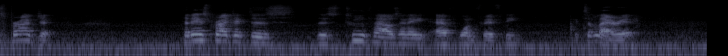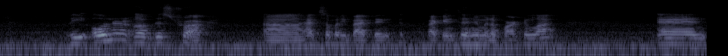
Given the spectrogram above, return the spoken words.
Project. Today's project is this 2008 F-150. It's a Lariat. The owner of this truck uh, had somebody back, in, back into him in a parking lot. And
